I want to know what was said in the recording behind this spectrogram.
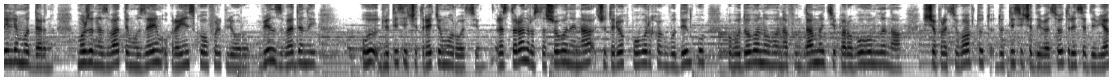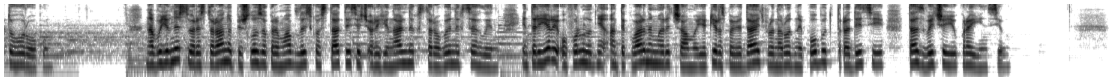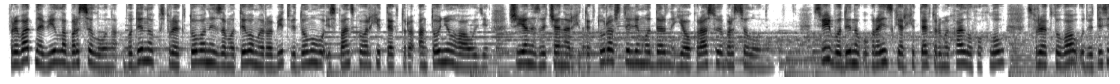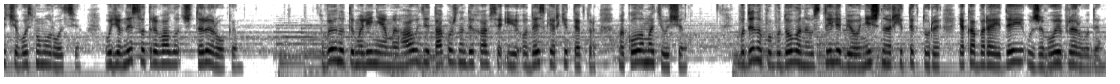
стилі модерн можна назвати музеєм українського фольклору. Він зведений у 2003 році. Ресторан розташований на чотирьох поверхах будинку, побудованого на фундаменті парового млина, що працював тут до 1939 року. На будівництво ресторану пішло зокрема близько 100 тисяч оригінальних старовинних цеглин. Інтер'єри оформлені антикварними речами, які розповідають про народний побут, традиції та звичаї українців. Приватна вілла Барселона. Будинок спроєктований за мотивами робіт відомого іспанського архітектора Антоніо Гауді, чия незвичайна архітектура в стилі модерн є окрасою Барселони. Свій будинок український архітектор Михайло Хохлов спроєктував у 2008 році. Будівництво тривало 4 роки. Вигнутими лініями Гауді також надихався і одеський архітектор Микола Матющенко. Будинок побудований у стилі біонічної архітектури, яка бере ідеї у живої природи.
